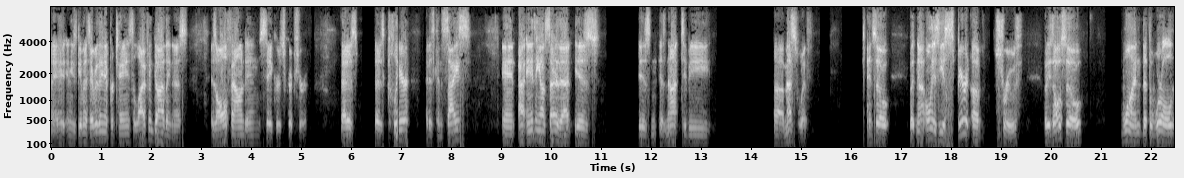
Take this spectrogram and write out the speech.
and He's given us everything that pertains to life and godliness, is all found in sacred Scripture. That is that is clear that is concise, and uh, anything outside of that is is is not to be uh, messed with. And so, but not only is he a spirit of truth, but he's also one that the world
